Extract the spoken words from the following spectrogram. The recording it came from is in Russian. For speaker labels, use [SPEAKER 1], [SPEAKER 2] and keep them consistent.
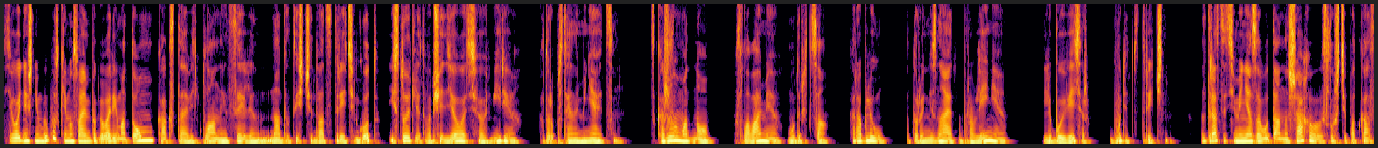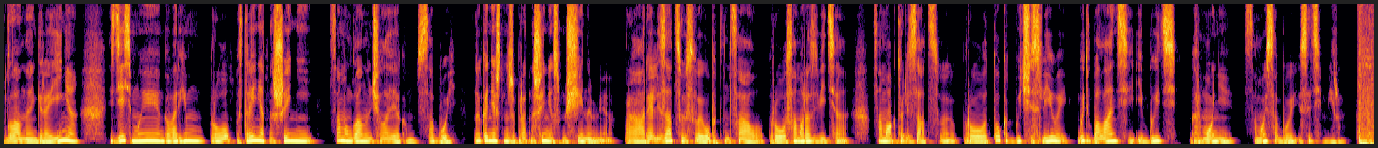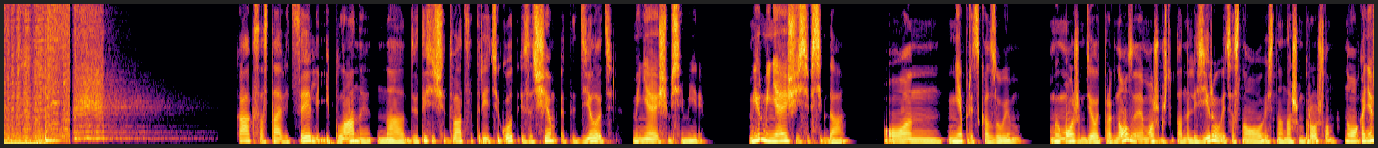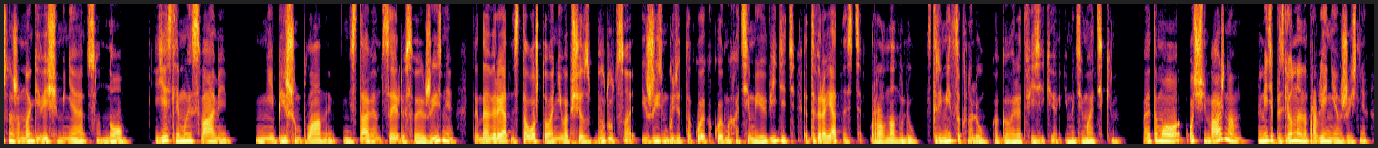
[SPEAKER 1] В сегодняшнем выпуске мы с вами поговорим о том, как ставить планы и цели на 2023 год и стоит ли это вообще делать в мире, который постоянно меняется. Скажу вам одно словами мудреца. Кораблю, который не знает направления, любой ветер будет встречным. Здравствуйте, меня зовут Анна Шахова, вы слушаете подкаст «Главная героиня». Здесь мы говорим про построение отношений с самым главным человеком, с собой – ну и, конечно же, про отношения с мужчинами, про реализацию своего потенциала, про саморазвитие, самоактуализацию, про то, как быть счастливой, быть в балансе и быть в гармонии с самой собой и с этим миром. Как составить цели и планы на 2023 год и зачем это делать в меняющемся мире? Мир меняющийся всегда, он непредсказуем, мы можем делать прогнозы, можем что-то анализировать, основываясь на нашем прошлом. Но, конечно же, многие вещи меняются. Но если мы с вами не пишем планы, не ставим цели в своей жизни, тогда вероятность того, что они вообще сбудутся, и жизнь будет такой, какой мы хотим ее видеть, эта вероятность равна нулю. Стремиться к нулю, как говорят физики и математики. Поэтому очень важно иметь определенное направление в жизни.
